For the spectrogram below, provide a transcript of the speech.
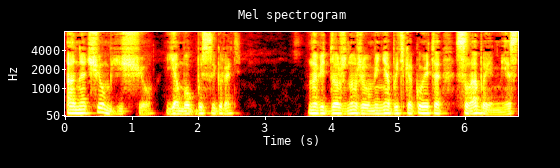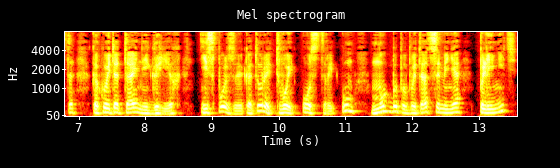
«А на чем еще я мог бы сыграть?» Но ведь должно же у меня быть какое-то слабое место, какой-то тайный грех, используя который твой острый ум мог бы попытаться меня пленить.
